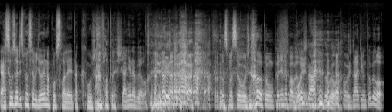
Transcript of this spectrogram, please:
Já jsem se, když jsme se viděli naposledy, tak možná Flutter ještě ani nebyl. Proto jsme se možná o tom úplně nebavili. Možná tím to bylo. možná tím to bylo.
